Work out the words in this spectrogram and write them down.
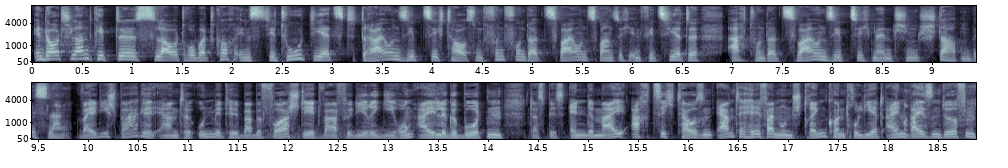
In Deutschland gibt es laut Robert Koch Institut jetzt 73.500 822 Infizierte, 872 Menschen starben bislang. Weil die Spargelernte unmittelbar bevorsteht, war für die Regierung Eile geboten. Dass bis Ende Mai 80.000 Erntehelfer nun streng kontrolliert einreisen dürfen,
